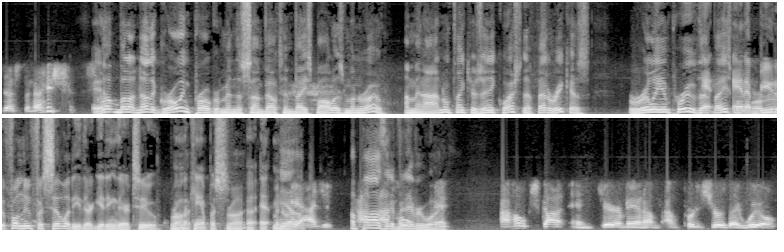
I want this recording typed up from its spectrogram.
destination. Well, but another growing program in the Sun Belt in baseball is Monroe. I mean, I don't think there's any question that Federico's really improved that and, baseball and a program. beautiful new facility they're getting there too on the campus Right. uh, at Monroe. Yeah. Yeah, I just A I- positive I in hope- every way. I hope Scott and Jeremy, and I'm I'm pretty sure they will,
